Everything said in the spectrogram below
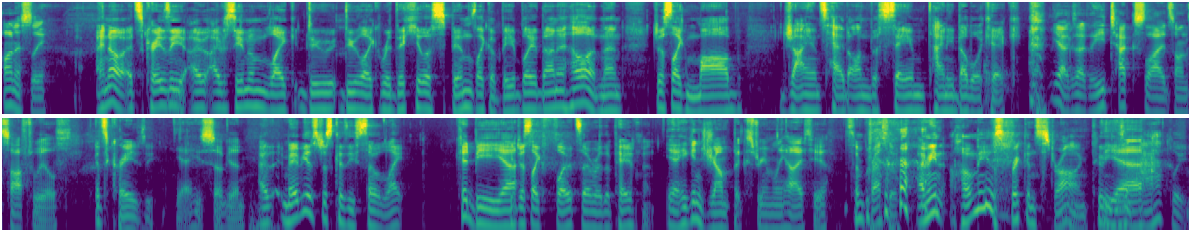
Honestly. I know it's crazy. I, I've seen him like do do like ridiculous spins like a Beyblade down a hill, and then just like mob Giant's head on the same tiny double kick. Yeah, exactly. He tech slides on soft wheels. It's crazy. Yeah, he's so good. I, maybe it's just because he's so light. Could be, yeah. He just like floats over the pavement. yeah, he can jump extremely high too. It's impressive. I mean, homie is freaking strong too. He's Yeah. an athlete.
